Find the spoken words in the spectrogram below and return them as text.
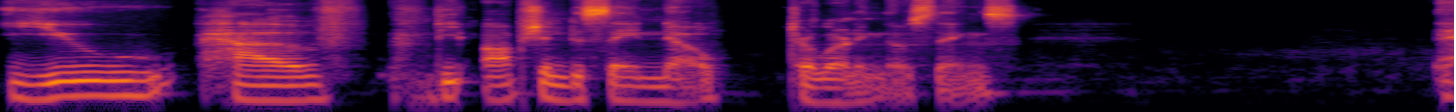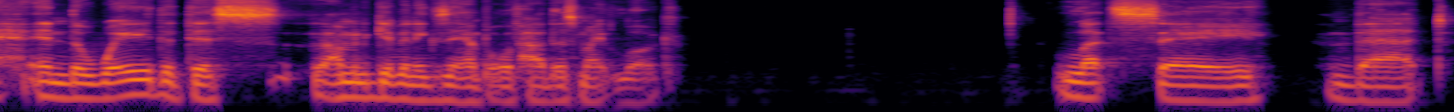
You have the option to say no to learning those things. And the way that this, I'm going to give an example of how this might look. Let's say that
